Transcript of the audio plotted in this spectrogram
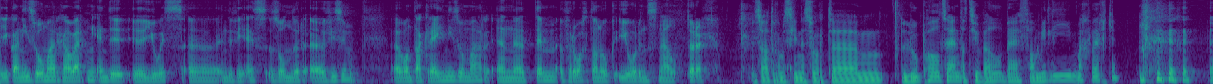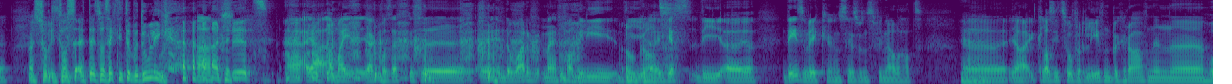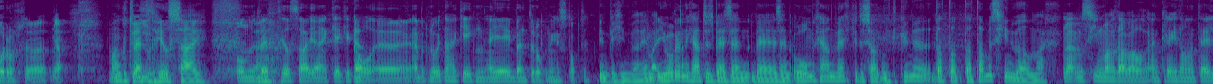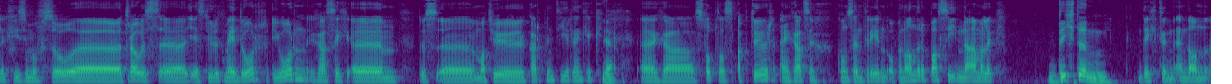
Je kan niet zomaar gaan werken in de US, in de VS, zonder visum. Want dat krijg je niet zomaar. En Tim verwacht dan ook Joren snel terug. Zou er misschien een soort ehm, loophole zijn dat je wel bij familie mag werken? Ja. Ah, sorry, het was, het was echt niet de bedoeling. Shit. Ah, ja, amai, ja, ik was even eh, in de war met mijn familie die, Oh eh, die eh, deze week een seizoensfinale had. Ja. Ja. ik las iets over levend begraven in horror. ja. Maar Ongetwijfeld die- heel saai. ongetwijfeld heel saai. Ja, en kijk ik Ja. al, eh, heb ik nooit naar gekeken. En jij bent er ook mee gestopt. Hè? In het begin wel. Ja. Maar Joren gaat dus bij zijn, bij zijn oom gaan werken. Dus zou het niet kunnen dat dat, dat, dat misschien wel mag. Ja, misschien mag dat wel. En krijg je dan een tijdelijk visum of zo. Eh, trouwens, eh, jij stuurt het mij door. Joren gaat zich... ehm, dus eh, Mathieu Carpentier, denk ik. Ja. eh, ga, stopt als acteur en gaat zich concentreren op een andere passie, namelijk Dichten. dichten. En dan eh,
